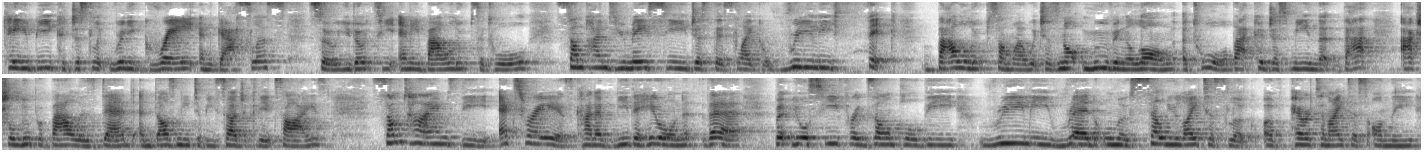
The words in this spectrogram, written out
KUB could just look really gray and gasless, so you don't see any bowel loops at all. Sometimes you may see just this like really thick bowel loop somewhere which is not moving along at all, that could just mean that that actual loop of bowel is dead and does need to be surgically excised. Sometimes the x-ray is kind of neither here or there, but you'll see, for example, the really red, almost cellulitis look of peritonitis on the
